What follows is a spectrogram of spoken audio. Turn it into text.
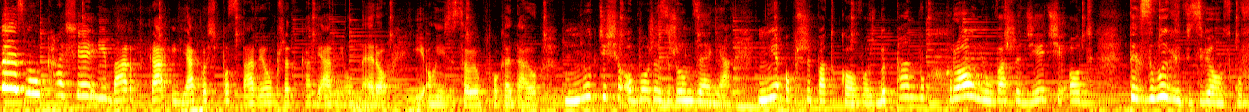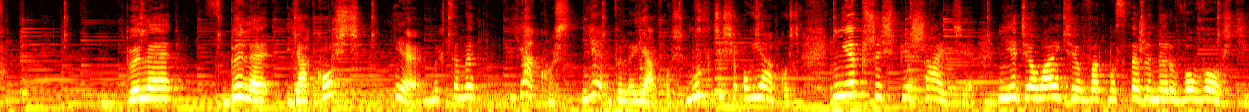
wezmą Kasię i Bartka i jakoś postawią przed kawiarnią Nero i oni ze sobą pogadają. Módlcie się o Boże zrządzenia, nie o przypadkowość, by Pan Bóg chronił Wasze dzieci od tych złych związków. Byle byle jakość? Nie, my chcemy jakość, nie byle jakość. Módlcie się o jakość. Nie przyspieszajcie, nie działajcie w atmosferze nerwowości.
